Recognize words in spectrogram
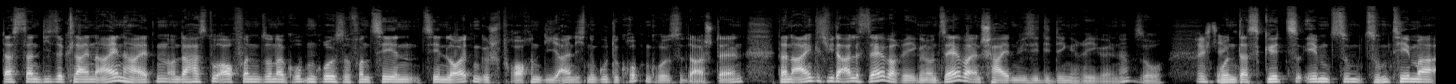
dass dann diese kleinen Einheiten, und da hast du auch von so einer Gruppengröße von zehn, zehn Leuten gesprochen, die eigentlich eine gute Gruppengröße darstellen, dann eigentlich wieder alles selber regeln und selber entscheiden, wie sie die Dinge regeln. Ne? So. Richtig. Und das geht zu, eben zum, zum Thema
